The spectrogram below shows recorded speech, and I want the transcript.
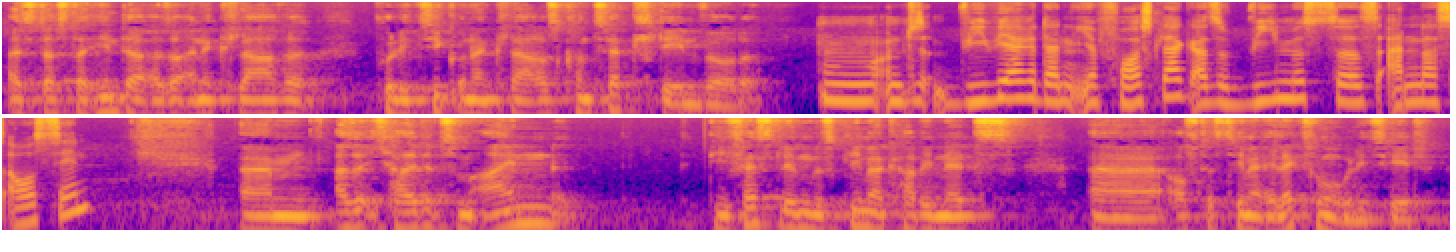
als dass dahinter also eine klare Politik und ein klares Konzept stehen würde. Mm, und wie wäre dann Ihr Vorschlag? Also wie müsste es anders aussehen? Ähm, also ich halte zum einen die Festlegung des Klimakabinetts äh, auf das Thema Elektromobilität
